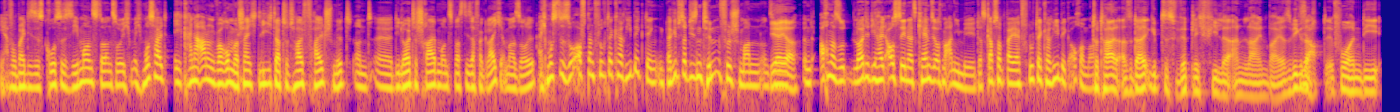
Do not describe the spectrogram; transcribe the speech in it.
Ja, wobei dieses große Seemonster und so, ich, ich muss halt, ey, keine Ahnung warum, wahrscheinlich liege ich da total falsch mit und äh, die Leute schreiben uns, was dieser Vergleich immer soll. Ich musste so oft an Fluch der Karibik denken. Da gibt's doch diesen Tintenfischmann und so. Ja, ja. Und auch mal so Leute, die halt aussehen, als kämen sie aus dem Anime. Das gab's doch bei Fluch der Karibik auch immer. Total. Also da gibt es wirklich viele Anleihen bei. Also wie gesagt, vorhin die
